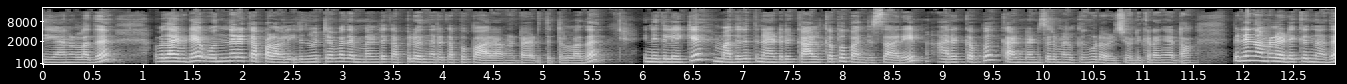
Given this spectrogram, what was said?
ചെയ്യാനുള്ളത്. അപ്പോൾ അതാ ഇവിടെ ഒന്നര കപ്പ് അളവിൽ ഇരുന്നൂറ്റമ്പത് എം എല്ലിന്റെ കപ്പിൽ ഒന്നര കപ്പ് പാലാണ് കേട്ടോ എടുത്തിട്ടുള്ളത്. ഇനി ഇതിലേക്ക് മധുരത്തിനായിട്ടൊരു കാൽ കപ്പ് പഞ്ചസാരയും അരക്കപ്പ് കണ്ടൻസർ മിൽക്കും കൂടെ ഒഴിച്ചു കൊടുക്കണം കേട്ടോ. പിന്നെ നമ്മൾ എടുക്കുന്നത്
